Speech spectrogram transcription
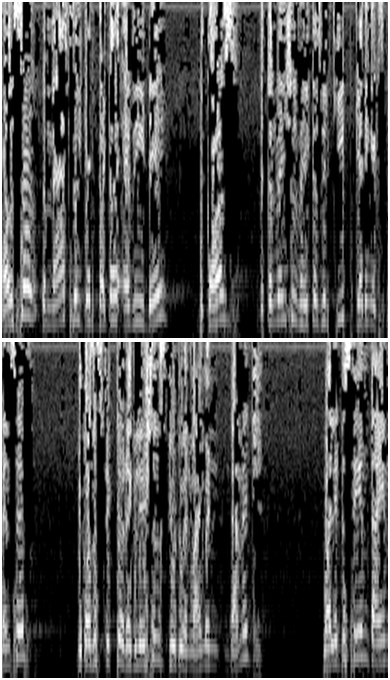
Also, the math will get better every day because the conventional vehicles will keep getting expensive because of stricter regulations due to environment damage, while at the same time,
